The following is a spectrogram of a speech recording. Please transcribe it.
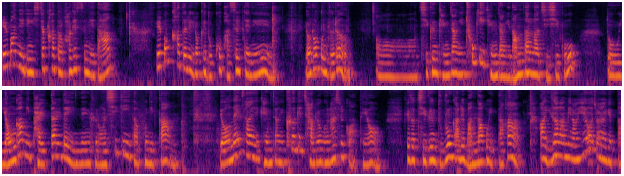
일번 리딩 시작하도록 하겠습니다. 1번 카드를 이렇게 놓고 봤을 때는 여러분들은 어, 지금 굉장히 촉이 굉장히 남달라지시고 또 영감이 발달돼 있는 그런 시기이다 보니까 연애사에 굉장히 크게 작용을 하실 것 같아요. 그래서 지금 누군가를 만나고 있다가 아, 이 사람이랑 헤어져야겠다.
